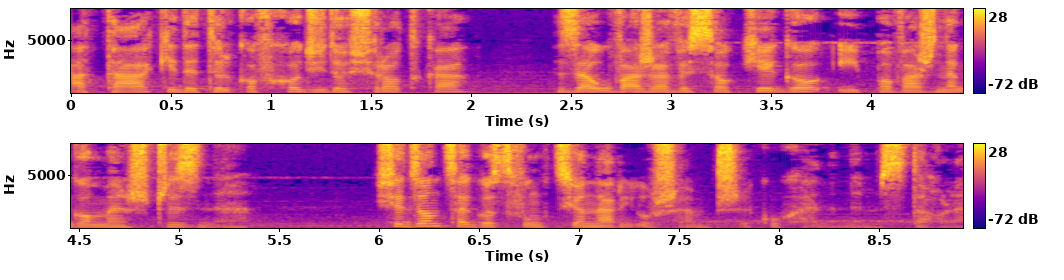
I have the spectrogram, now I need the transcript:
a ta, kiedy tylko wchodzi do środka, zauważa wysokiego i poważnego mężczyznę, siedzącego z funkcjonariuszem przy kuchennym stole.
